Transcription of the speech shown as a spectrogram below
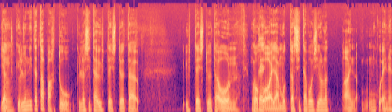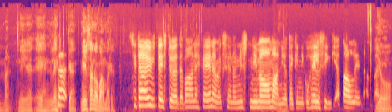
Ja hmm. kyllä niitä tapahtuu, kyllä sitä yhteistyötä, yhteistyötä on Mut koko ei, ajan, mutta sitä voisi olla aina niin kuin enemmän. Niin, eihän lehditkään. Niin sano vaan Marja sitä yhteistyötä, vaan ehkä enemmäkseen on just nimenomaan jotenkin niin kuin Helsinki ja Tallinna. Joo.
